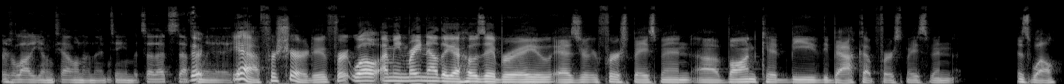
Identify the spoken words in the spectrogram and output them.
there's a lot of young talent on that team. But so that's definitely a, yeah, for sure, dude. For well, I mean, right now they got Jose Abreu as your first baseman. Uh, Vaughn could be the backup first baseman as well.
